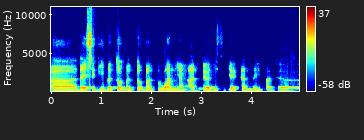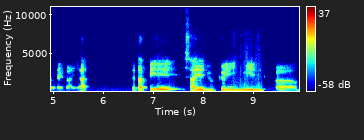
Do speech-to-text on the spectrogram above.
uh, dari segi bentuk-bentuk bantuan yang ada disediakan daripada rakyat tetapi saya juga ingin uh,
